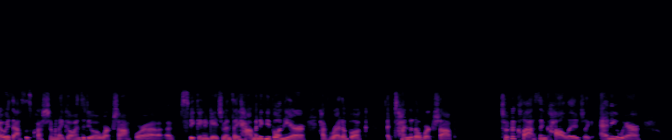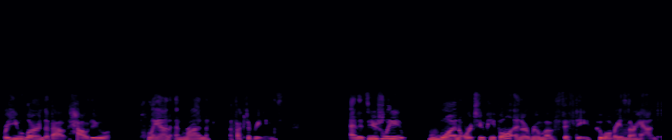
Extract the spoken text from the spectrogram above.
I, always ask this question when I go in to do a workshop or a, a speaking engagement and say, How many people in here have read a book, attended a workshop, took a class in college, like anywhere where you learned about how to plan and run effective readings? And it's usually one or two people in a room of 50 who will raise mm. their hand.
